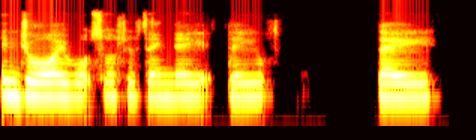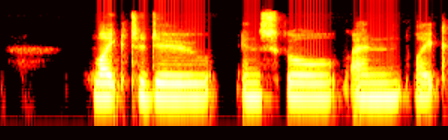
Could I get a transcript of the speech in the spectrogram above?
enjoy, what sort of thing they they they like to do in school and like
